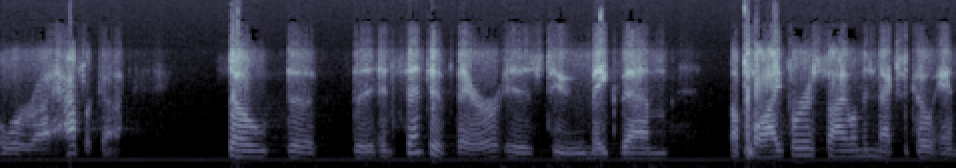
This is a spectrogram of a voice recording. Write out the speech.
or uh, Africa. So the the incentive there is to make them apply for asylum in Mexico and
